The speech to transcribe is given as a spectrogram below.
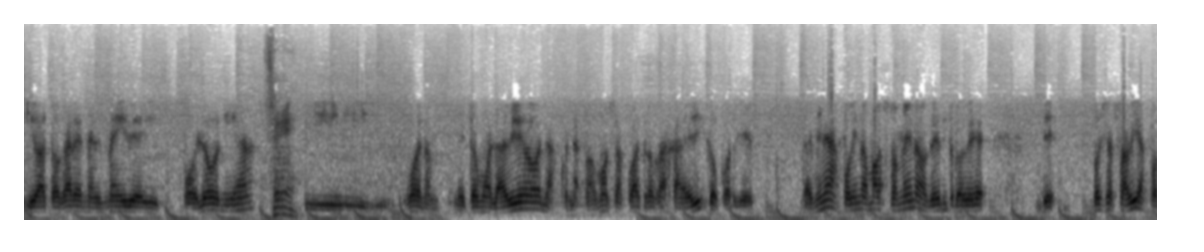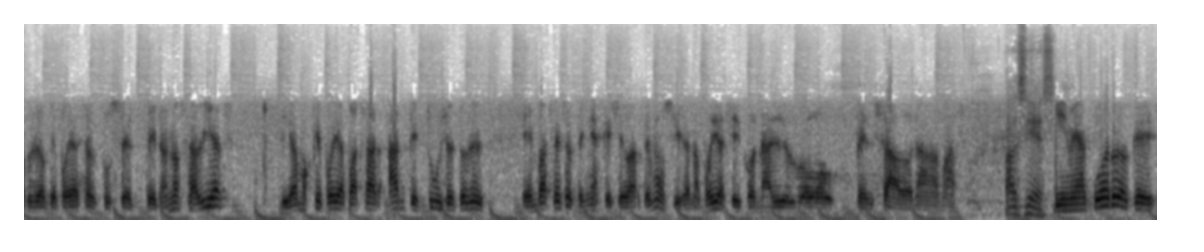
iba a tocar en el Mayday Polonia Sí, y bueno, me tomo el avión las, con las famosas cuatro cajas de disco porque terminabas poniendo más o menos dentro de, de vos ya sabías por lo que podía hacer tu set, pero no sabías, digamos, qué podía pasar antes tuyo, entonces en base a eso tenías que llevarte música, no podías ir con algo pensado nada más. así es. Y me acuerdo que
